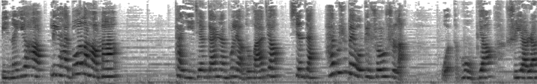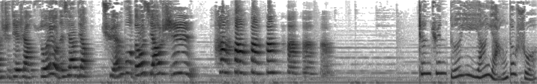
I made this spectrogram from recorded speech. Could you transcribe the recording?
比那一号厉害多了，好吗？他以前感染不了的花椒，现在还不是被我给收拾了？我的目标是要让世界上所有的香蕉全部都消失！哈哈哈哈哈哈！真菌得意洋洋地说。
